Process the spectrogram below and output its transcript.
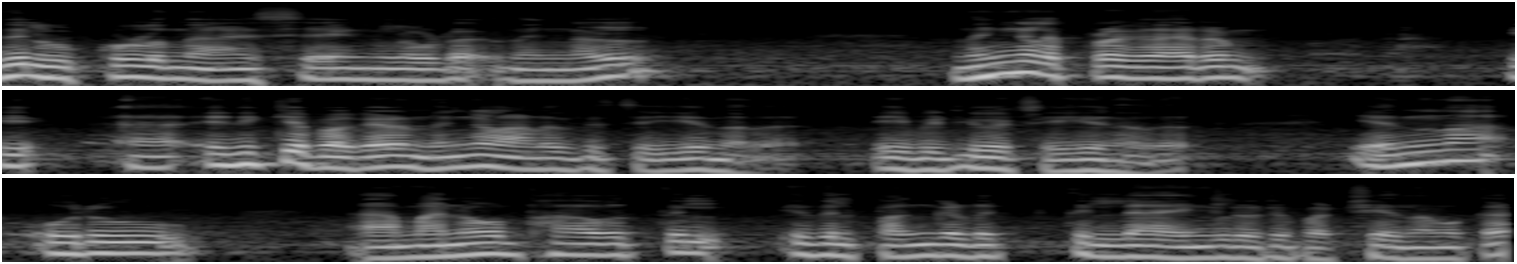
ഇതിൽ ഉൾക്കൊള്ളുന്ന ആശയങ്ങളോട് നിങ്ങൾ നിങ്ങളെപ്രകാരം എനിക്ക് പകരം നിങ്ങളാണിത് ചെയ്യുന്നത് ഈ വീഡിയോ ചെയ്യുന്നത്. എന്ന ഒരു മനോഭാവത്തിൽ ഇതിൽ പങ്കെടുത്തില്ല എങ്കിൽ ഒരു പക്ഷേ നമുക്ക്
